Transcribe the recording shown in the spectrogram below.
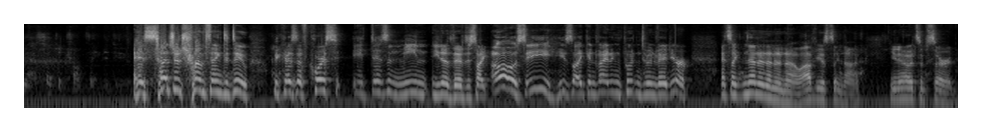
Yeah, such a Trump thing to do. It's such a Trump thing to do because, of course, it doesn't mean, you know, they're just like, oh, see, he's like inviting Putin to invade Europe. It's like, no, no, no, no, no, obviously not. You know, it's absurd.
